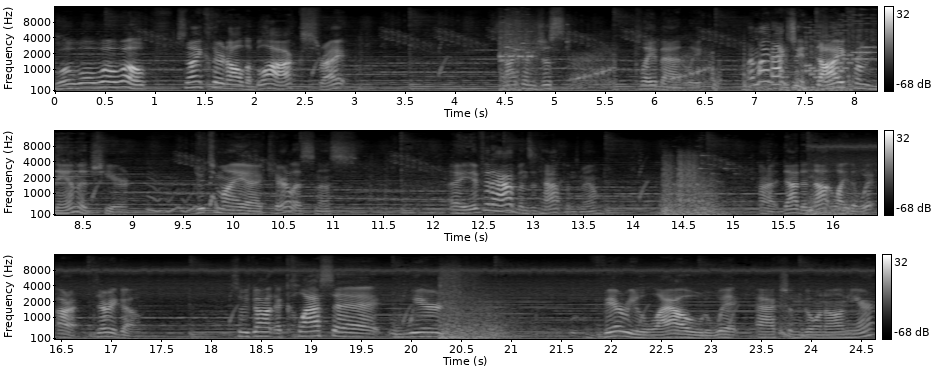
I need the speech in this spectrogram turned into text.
Whoa, whoa, whoa, whoa. So now I cleared all the blocks, right? So I can just play badly. I might actually die from damage here due to my uh, carelessness. Hey, if it happens, it happens, man. Alright, that did not light the way. Alright, there we go. So we got a classic, weird, very loud wick action going on here.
